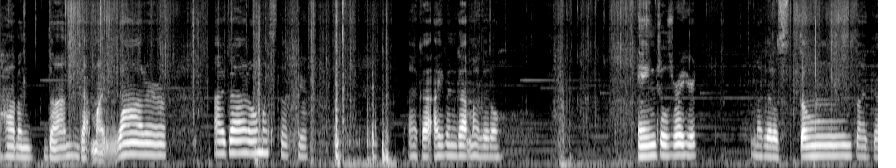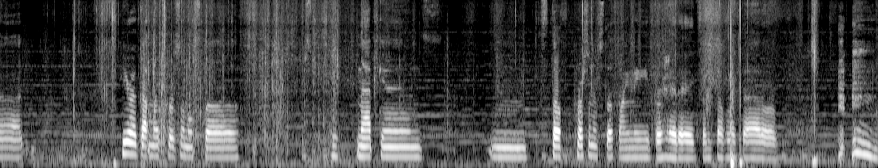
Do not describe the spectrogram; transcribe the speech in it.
haven't done. Got my water. I got all my stuff here. I got. I even got my little angels right here. My little stones. I got. Here I got my personal stuff. napkins, mm, stuff, personal stuff I need for headaches and stuff like that, or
